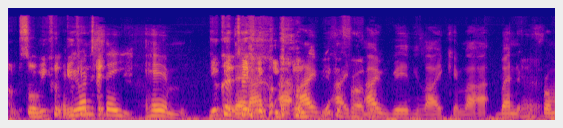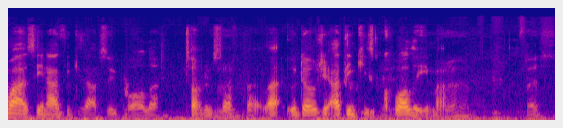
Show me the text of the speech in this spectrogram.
Um, So we could If you, you can want to take, say him, you can then I, technically I, I, I, I really like him. Like when Yeah. from what I've seen, I think he's an absolute baller. Tottenham stuff, but like Udogie, I think he's quality, man. Yeah. First.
